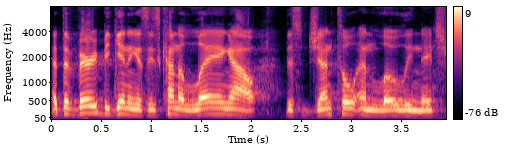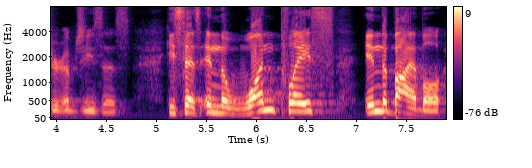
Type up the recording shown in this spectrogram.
at the very beginning as he's kind of laying out this gentle and lowly nature of Jesus. He says, In the one place in the Bible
